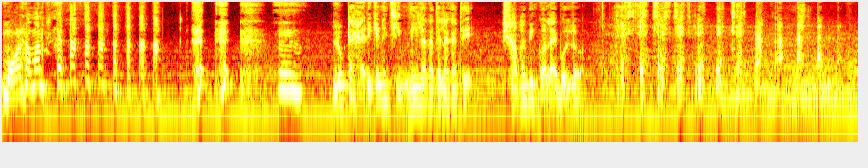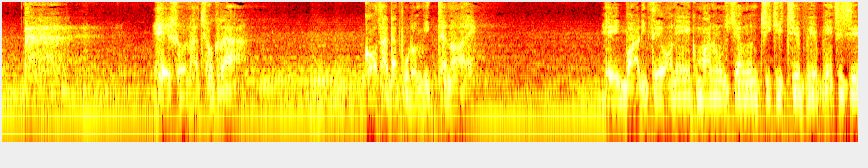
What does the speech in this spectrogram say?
মরা মানুষ লোকটা হ্যারিকেনে চিমনি লাগাতে লাগাতে স্বাভাবিক গলায় বলল এসো না ছোকরা। কথাটা পুরো মিথ্যে নয়। এই বাড়িতে অনেক মানুষ যেমন চিকিৎসে পেয়ে বেঁচেছে,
